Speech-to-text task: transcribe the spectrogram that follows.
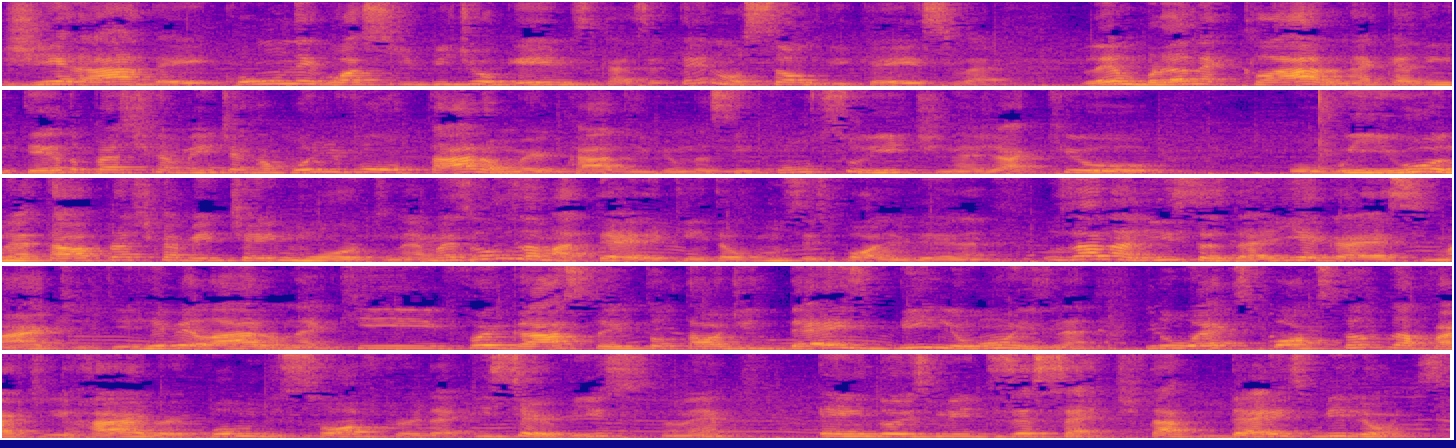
gerada aí com o negócio de videogames, cara. Você tem noção do que, é isso, velho? Lembrando, é claro, né, que a Nintendo praticamente acabou de voltar ao mercado, digamos assim, com o Switch, né, já que o o Wii U, né, tava praticamente aí morto, né? Mas vamos à matéria aqui, então, como vocês podem ver, né? Os analistas da IHS Market revelaram, né, que foi gasto aí um total de 10 bilhões, né, no Xbox, tanto da parte de hardware como de software, né, e serviços também, em 2017, tá? 10 bilhões.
